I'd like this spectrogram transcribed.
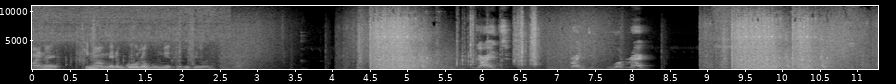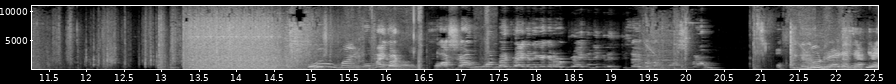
होइन किन मेरो गोलो घुमेको थियो कि त्यो भएर Guys, trying to do a drag. Oh my Oh my god! First round won by Dragon Egg. Dragon Egg ले जितिसकेको छ first round. Blue dragon AK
